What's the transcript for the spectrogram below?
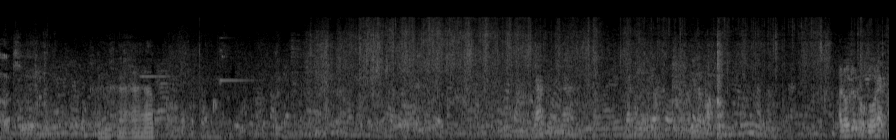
โอเคคุณครับยากหรือยากยากอะไรบ้เราบอกฮัลโหลเรื่องลูกรู้ได้ไหม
